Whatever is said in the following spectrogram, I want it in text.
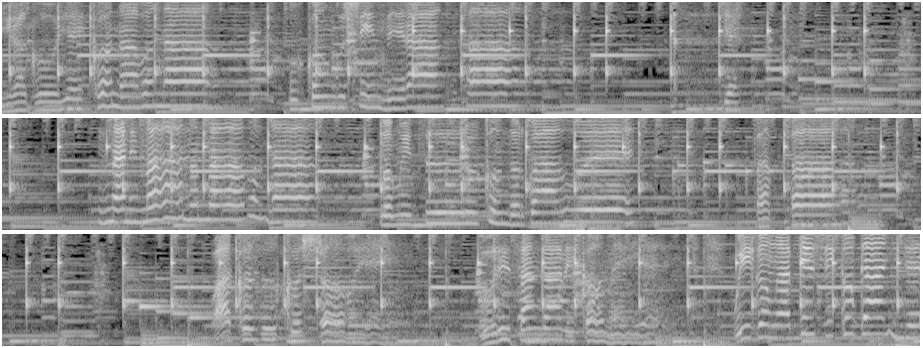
biragoye ko nabona uko ngushimira nta n'impano nabona ngo nkwiture urukundo rwawe. Papa. Wakoze uko ushoboye urisanga bikomeye. Wigomwa byinshi ku bwanjye.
